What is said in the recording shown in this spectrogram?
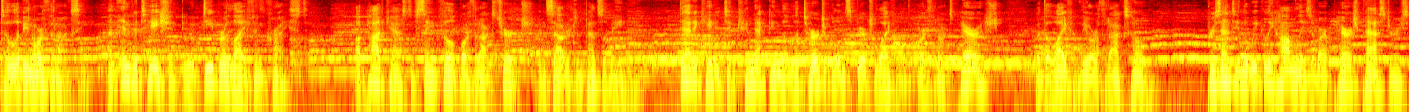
to Living Orthodoxy, an invitation to a deeper life in Christ. A podcast of St. Philip Orthodox Church in Souderton, Pennsylvania, dedicated to connecting the liturgical and spiritual life of the Orthodox parish with the life of the Orthodox home. Presenting the weekly homilies of our parish pastors,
